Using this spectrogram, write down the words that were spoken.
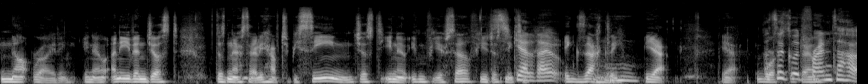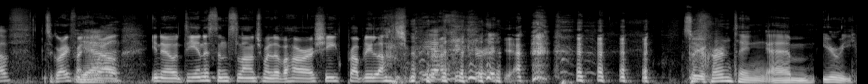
not writing, you know, and even just doesn't necessarily have to be seen. Just you know, even for yourself, you just Just to need get it out. Exactly. Yeah, yeah. That's a good friend to have. It's a great friend. Yeah. Well, you know, the Innocents launched my love of horror. She probably launched my Yeah. writing career. Yeah. So your current thing, um, Eerie,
